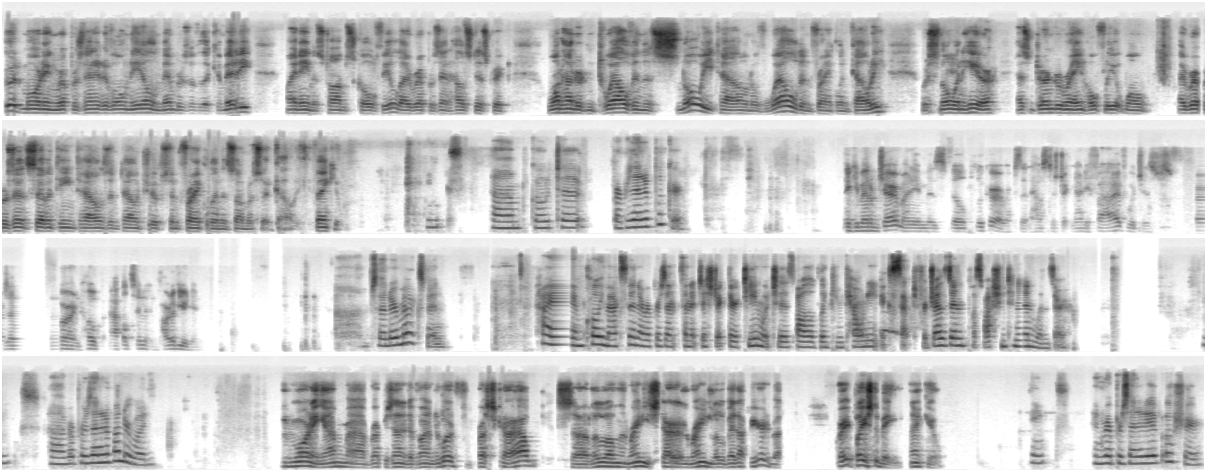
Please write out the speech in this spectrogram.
Good morning, Representative O'Neil and members of the committee. My name is Tom Skolfield. I represent House District 112 in the snowy town of Weld in Franklin County. We're snowing here, hasn't turned to rain, hopefully it won't. I represent 17 towns and townships in Franklin and Somerset County. Thank you. Thanks. Um, go to Representative Pluecker. Thank you, Madam Chair. My name is Bill Pluecker. I represent House District 95, which is represented Hope, Appleton, and part of Union. Um, Senator Maxmin. Hi, I'm Chloe Maxmin. I represent Senate District 13, which is all of Lincoln County except for Dresden, plus Washington and Windsor. Thanks. Uh, Representative Underwood. Good morning. I'm uh, Representative Underwood from Presque Isle. It's a little on the rainy, started to rain a little bit up here, but great place to be. Thank you. Thanks. And Representative Osher.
